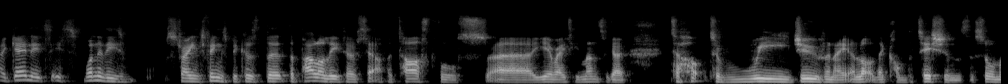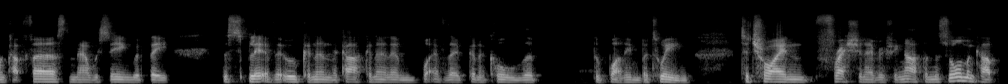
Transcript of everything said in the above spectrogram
again, it's it's one of these strange things because the the Palloliitto set up a task force uh, a year, eighteen months ago, to to rejuvenate a lot of their competitions. The Suomen Cup first, and now we're seeing with the the split of the Ykkönen, the Kakkonen, and whatever they're going to call the the one in between. to try and freshen everything up. And the Suomen Cup,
